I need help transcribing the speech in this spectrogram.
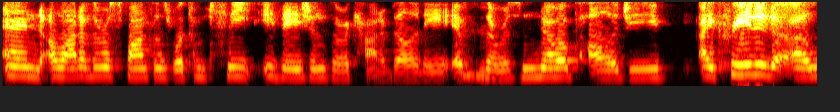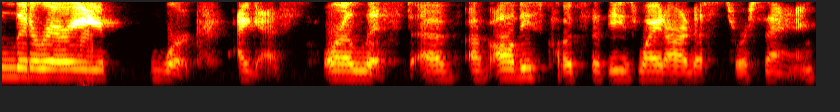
And a lot of the responses were complete evasions of accountability. It, mm-hmm. There was no apology. I created a literary work, I guess, or a list of, of all these quotes that these white artists were saying.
